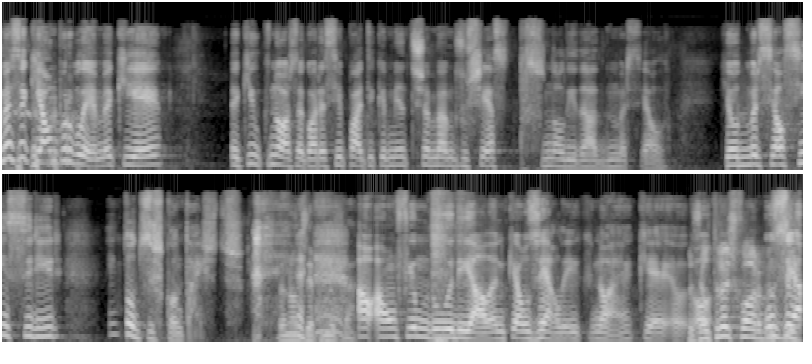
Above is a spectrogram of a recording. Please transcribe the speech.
Mas aqui há um problema que é aquilo que nós agora simpaticamente chamamos o excesso de personalidade de Marcelo, que é o de Marcelo se inserir em todos os contextos. Para não dizer penetrar. Há, há um filme do Woody Allen que é o Zelig, não é? Que é Mas ele transforma-se, O o Zelig,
